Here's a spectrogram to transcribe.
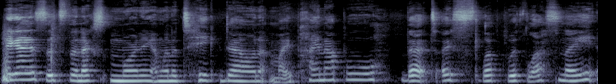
Hey guys, it's the next morning. I'm going to take down my pineapple that I slept with last night.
